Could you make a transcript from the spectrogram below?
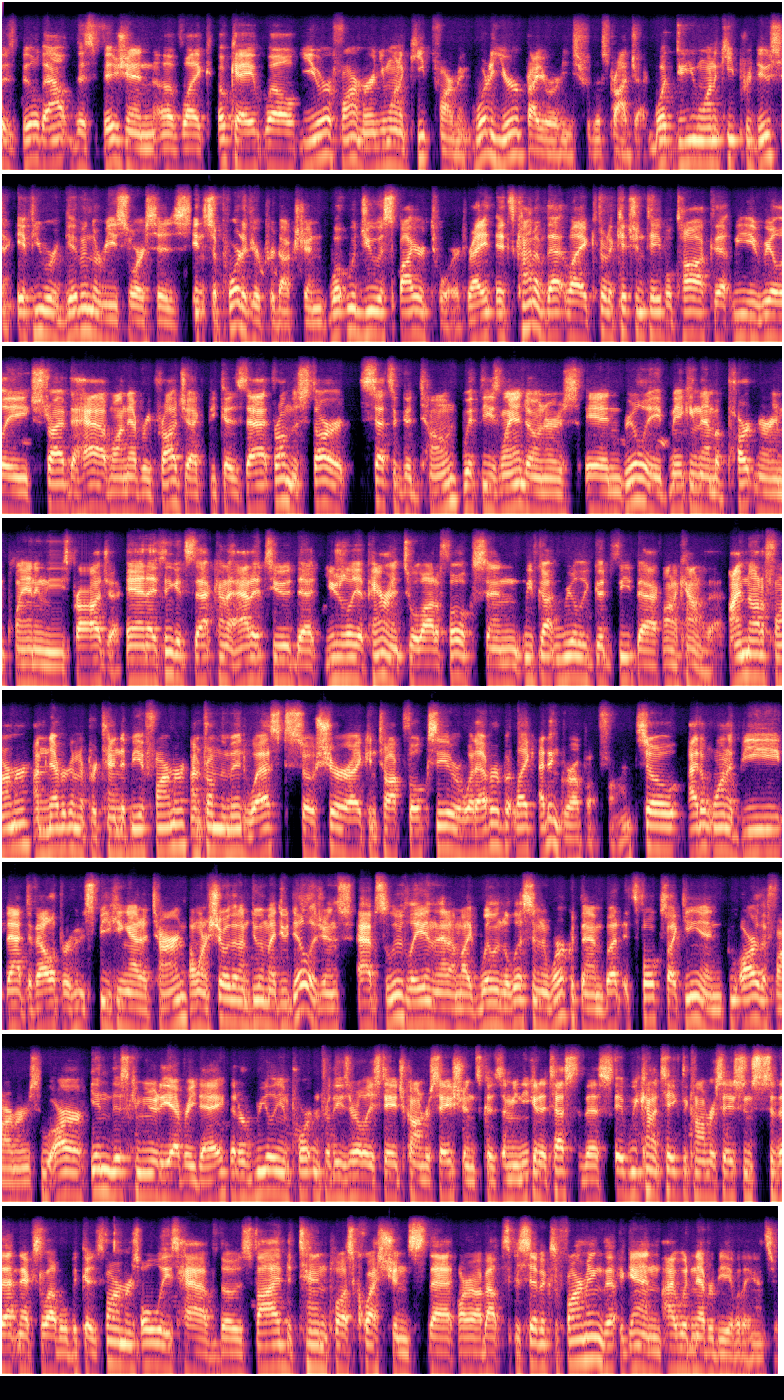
is build out this vision of like, okay, well, you're a farmer and you want to keep farming. What are your priorities for this project? What do you want to keep producing? If you were given the resources in support of your production, what would you aspire toward? Right? It's kind of that like sort of kitchen table talk that we really strive to have on every project because that from the start sets a good tone with these landowners in really making them a partner in planning these projects. And I think it's that kind of attitude that usually apparent to a lot of folks, and we've gotten really good feedback on account of that. I'm not a farmer. I'm never going to pretend to be a farmer. I'm from the Midwest, so sure, I can talk folksy or whatever, but like I didn't grow up on a farm. So I don't want to be that developer who's speaking at a turn. I want to show that I'm doing my due diligence, absolutely, and that I'm like willing to listen and work with them. But it's folks like Ian who are the farmers, who are in this community every day that are really important for these early stage conversations. Because I mean, you can attest to this. If we kind of take the conversations to that next level, because farmers always have those five to 10 plus questions that are about specifics of farming that, again, I would never be able to answer.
